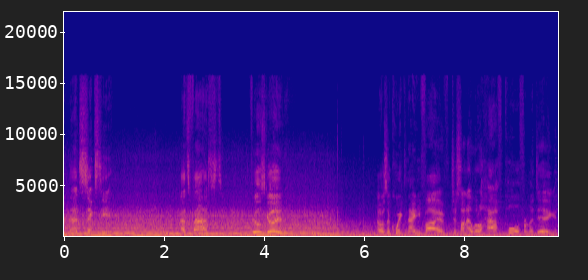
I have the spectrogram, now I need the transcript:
And that's 60. That's fast. Feels good. That was a quick 95, just on a little half pull from a dig.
